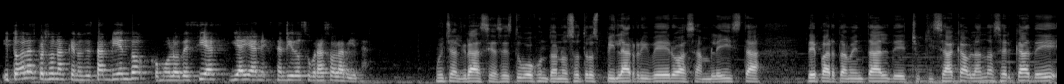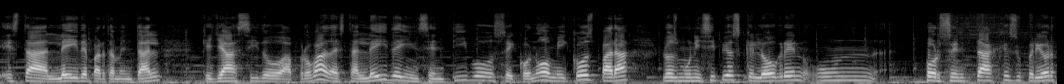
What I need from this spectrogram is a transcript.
y todas las personas que nos están viendo, como lo decías, ya hayan extendido su brazo a la vida. Muchas gracias. Estuvo junto a nosotros Pilar Rivero, asambleísta departamental de Chuquisaca, hablando acerca de esta ley departamental que ya ha sido aprobada, esta ley de incentivos económicos para los municipios que logren un porcentaje superior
